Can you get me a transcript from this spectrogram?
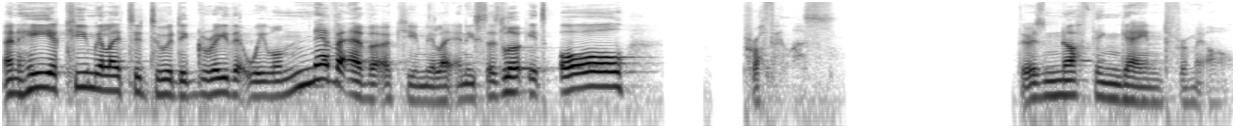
And he accumulated to a degree that we will never ever accumulate. And he says, Look, it's all profitless. There is nothing gained from it all.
